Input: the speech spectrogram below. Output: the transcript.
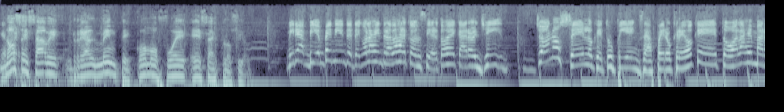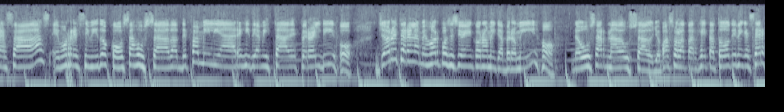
no se sabe realmente cómo fue esa explosión. Mira, bien pendiente, tengo las entradas al concierto de Carol G. Yo no sé lo que tú piensas, pero creo que todas las embarazadas hemos recibido cosas usadas de familiares y de amistades, pero él dijo, yo no estaré en la mejor posición económica, pero mi hijo no va a usar nada usado. Yo paso la tarjeta, todo tiene que ser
